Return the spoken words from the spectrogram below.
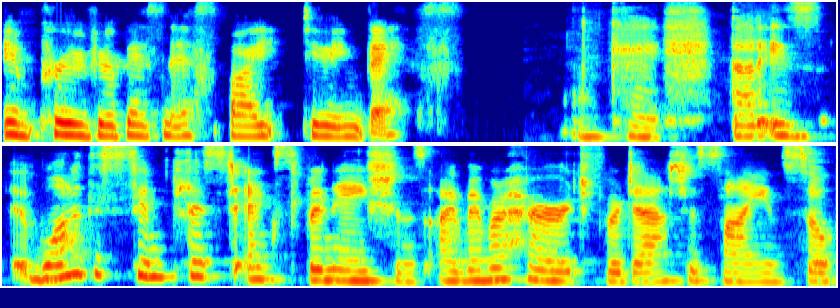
improve your business by doing this. Okay, that is one of the simplest explanations I've ever heard for data science. So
